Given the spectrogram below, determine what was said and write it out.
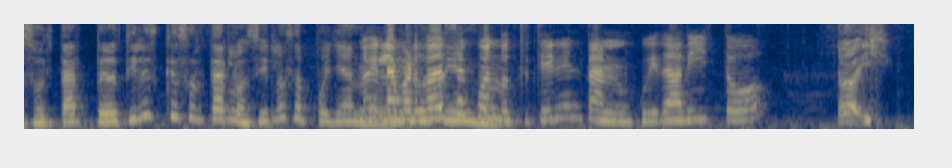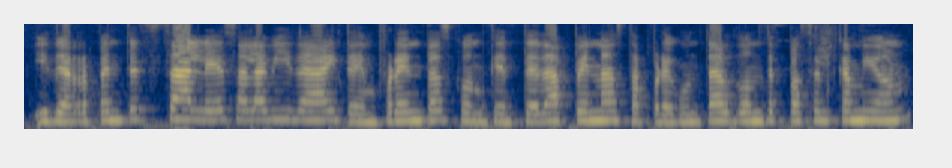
soltar, pero tienes que soltarlos, irlos apoyando. No, y la verdad es que cuando te tienen tan cuidadito y de repente sales a la vida y te enfrentas con que te da pena hasta preguntar dónde pasa el camión,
